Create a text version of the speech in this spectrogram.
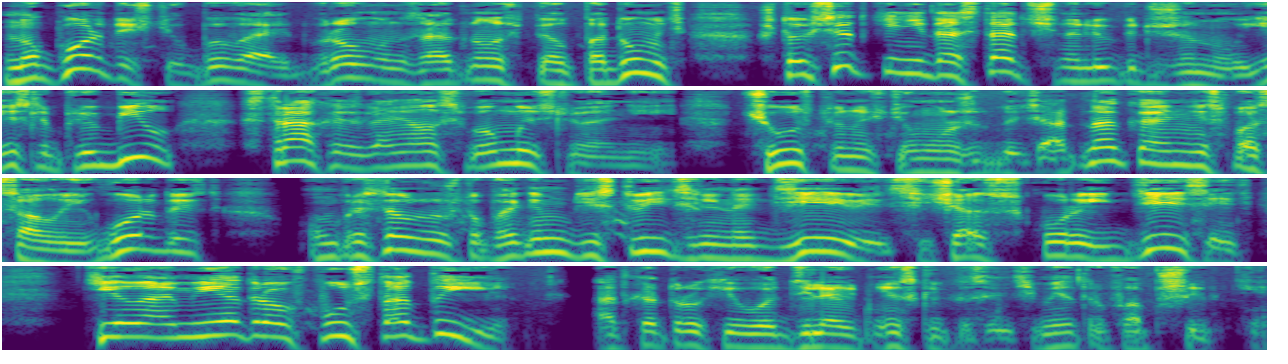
Но гордостью бывает. Брауман заодно успел подумать, что все-таки недостаточно любит жену. Если б любил, страх изгонялся его мыслью о ней, чувственностью, может быть. Однако не спасала и гордость, он представил, что по ним действительно девять, сейчас скоро и десять километров пустоты, от которых его отделяют несколько сантиметров обшивки.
